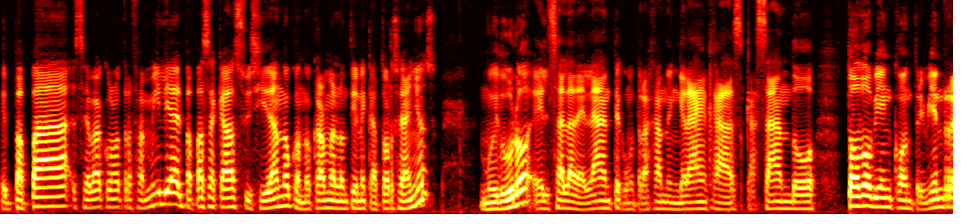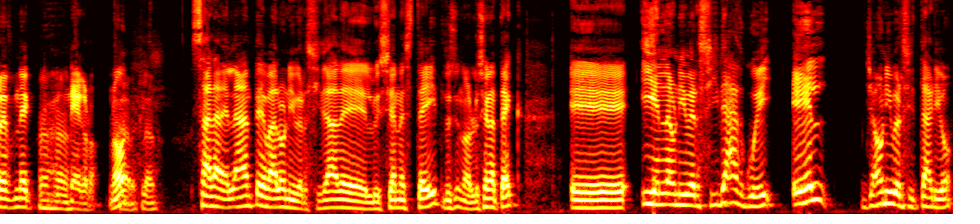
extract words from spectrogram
El papá se va con otra familia, el papá se acaba suicidando cuando Karl Malone tiene 14 años. Muy duro, él sale adelante como trabajando en granjas, cazando, todo bien country, bien redneck Ajá. negro, ¿no? Claro, claro. sale adelante, va a la universidad de Louisiana State, no, Louisiana Tech, eh, y en la universidad, güey, él, ya universitario,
